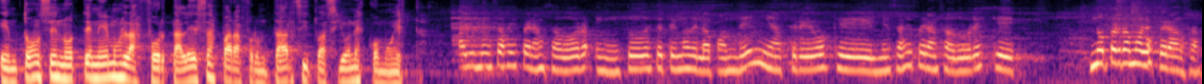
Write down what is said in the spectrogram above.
entonces no tenemos las fortalezas para afrontar situaciones como esta. Hay un mensaje esperanzador en todo este tema de la pandemia. Creo que el mensaje esperanzador es que no perdamos la esperanza.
